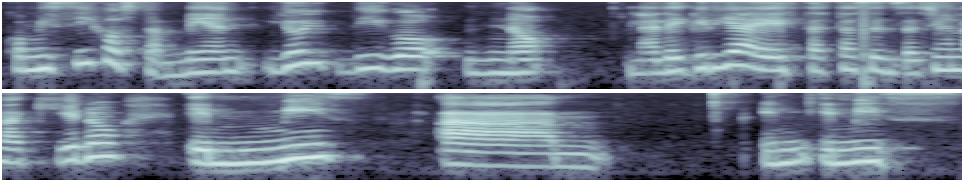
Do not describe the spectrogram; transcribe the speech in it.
con mis hijos también. Y hoy digo, no, la alegría esta, esta sensación la quiero en mis, en, mis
